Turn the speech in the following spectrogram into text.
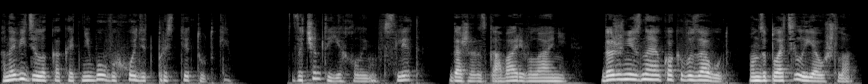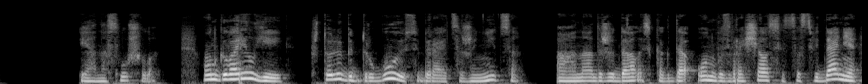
она видела, как от него выходят проститутки. Зачем ты ехала им вслед? Даже разговаривала они. Даже не знаю, как его зовут. Он заплатил, и я ушла. И она слушала. Он говорил ей, что любит другую, собирается жениться, а она дожидалась, когда он возвращался со свидания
